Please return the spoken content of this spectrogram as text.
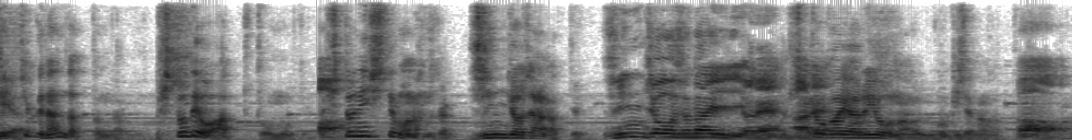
結局何だったんだろう人ではあったと思うけど人にしてもなんか尋常じゃなかったよ尋常じゃないよね人がやるような動きじゃなかった。あ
